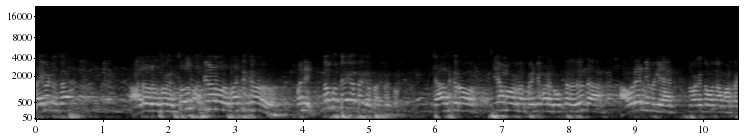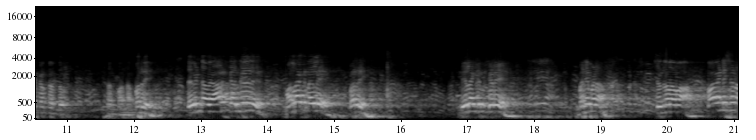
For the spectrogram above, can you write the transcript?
ದಯವಿಟ್ಟು ಸರ್. ಆದ್ರೆ ಸ್ವಲ್ಪ ಸಿನಾಣವರು ಪ್ರತಿ ಸಿನಾಣವರು ಬನ್ನಿ. ಸ್ವಲ್ಪ ಬೇಗ ಬೇಗ ಬರಬೇಕು. ಶಾಸಕರು, ಸಿಎಂ ಅವ್ರನ್ನ ಭೇಟಿ ಮಾಡಕ್ ಹೋಗ್ತಾ ಇರೋದ್ರಿಂದ ಅವರೇ ನಿಮಗೆ ಸ್ವಾಗತವನ್ನ ಮಾಡ್ತಕ್ಕಂಥದ್ದು. ಸ್ವಲ್ಪ ಬರ್ರಿ. ದಯವಿಟ್ಟು ನಾವು ಯಾರು ಕರೆದಿದ್ದೀವಿ ಮಲ್ಲಕ್ನಲ್ಲಿ ಬರ್ರಿ. ನೀಲಕ್ಕಿನ ಕರಿ. ಬನ್ನಿ ಮೇಡಮ್ ಚಂದ್ರಲವ. ಬಾ ವೆಂಕಟೇಶನ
